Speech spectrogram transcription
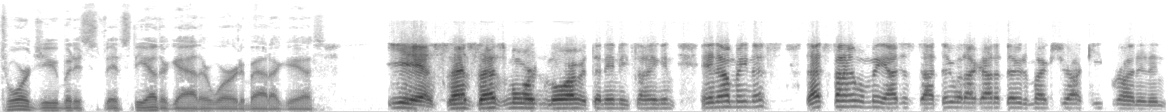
towards you, but it's it's the other guy they're worried about, I guess. Yes, that's that's more more of it than anything, and and I mean that's that's fine with me. I just I do what I got to do to make sure I keep running and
